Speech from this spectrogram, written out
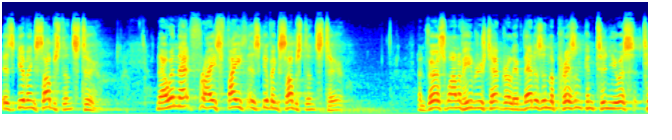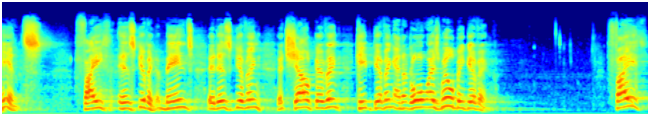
is giving substance to. Now, in that phrase, faith is giving substance to, in verse 1 of Hebrews chapter 11, that is in the present continuous tense. Faith is giving. It means it is giving, it shall giving, keep giving, and it always will be giving. Faith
